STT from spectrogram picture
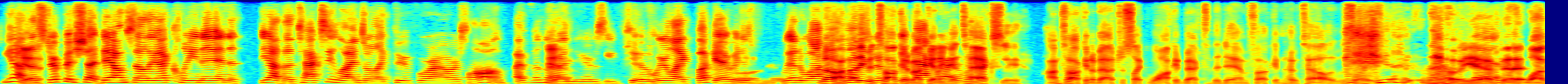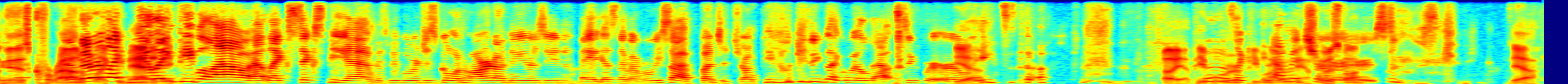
Yeah, Yeah. the strip is shut down, so they got to clean it. And it, yeah, the taxi lines are like three or four hours long. I've been there Yeah. on New Year's Eve too. And we were like, fuck it, we just Oh, we had to walk. no, I'm not even talking about getting a taxi. I'm talking about just like walking back to the damn fucking hotel. It was like Oh yeah, I bet. walking through this crowd And of they were like, like humanity. wheeling people out at like 6 p.m. because people were just going hard on New Year's Eve in Vegas. And I remember we saw a bunch of drunk people getting like wheeled out super early. So, Oh yeah, people was were like people were going ham. It was fun. amateurs. Yeah.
